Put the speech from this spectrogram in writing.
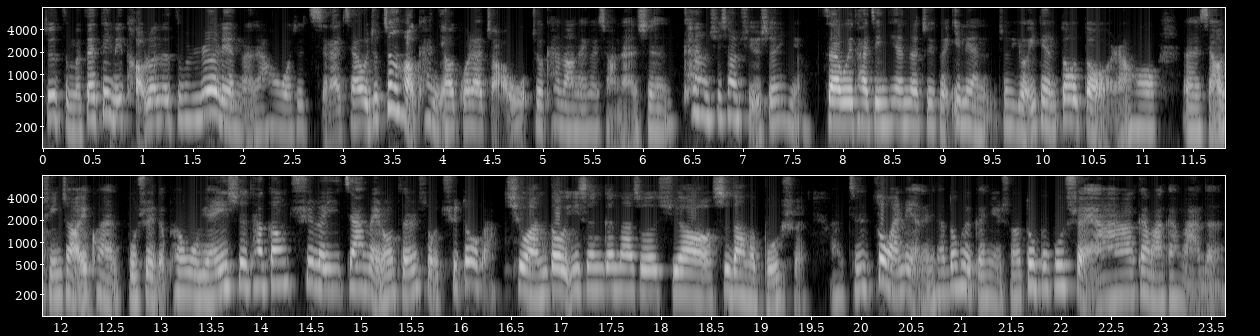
就怎么在店里讨论的这么热烈呢？然后我就起来起来，我就正好看你要过来找我，就看到那个小男生，看上去像学生一样，在为他今天的这个一脸就有一点痘痘，然后嗯想要寻找一款补水的喷雾，原因是他刚去了一家美容诊所祛痘吧，去完痘，医生跟他说需要适当的补水。啊，其实做完脸人家都会跟你说多补补水啊，干嘛干嘛的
